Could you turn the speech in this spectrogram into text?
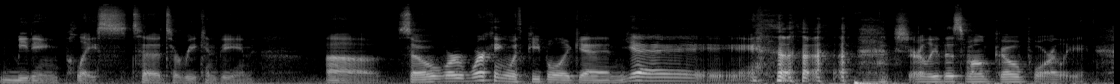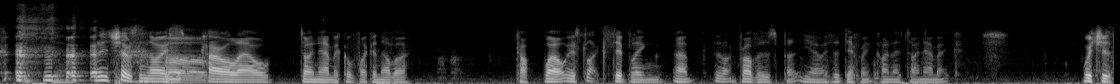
meeting place to, to reconvene. Uh, so we're working with people again. Yay! Surely this won't go poorly. yeah. and it shows a nice Um, parallel dynamic of like another couple. Well, it's like siblings, uh, like brothers, but you know, it's a different kind of dynamic. Which is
